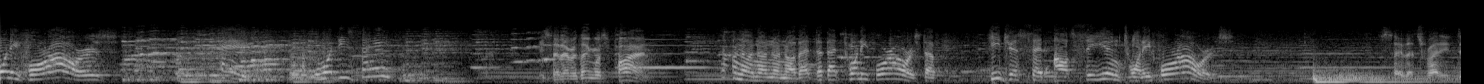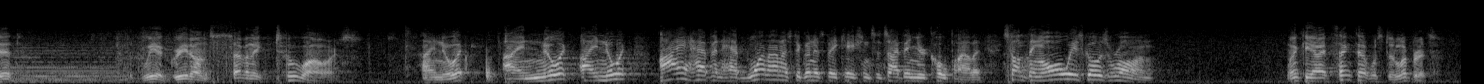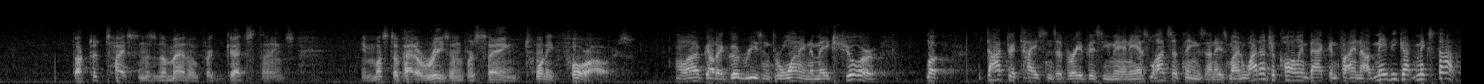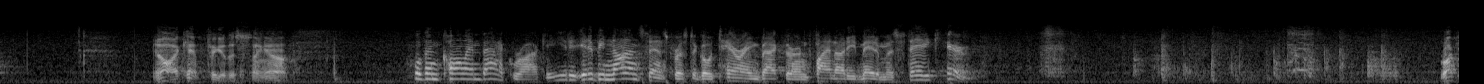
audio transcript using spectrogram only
24 hours? Hey, what'd he say? He said everything was fine. No, no, no, no, no. That, that, that 24-hour stuff. He just said, I'll see you in 24 hours. Say, that's right, he did. But we agreed on 72 hours. I knew it. I knew it. I knew it. I haven't had one honest-to-goodness vacation since I've been your co-pilot. Something always goes wrong. Winky, I think that was deliberate. Dr. Tyson isn't a man who forgets things. He must have had a reason for saying 24 hours. Well, I've got a good reason for wanting to make sure. Look, Dr. Tyson's a very busy man. He has lots of things on his mind. Why don't you call him back and find out? Maybe he got mixed up. You know, I can't figure this thing out. Well, then call him back, Rocky. It'd, it'd be nonsense for us to go tearing back there and find out he'd made a mistake. Here.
